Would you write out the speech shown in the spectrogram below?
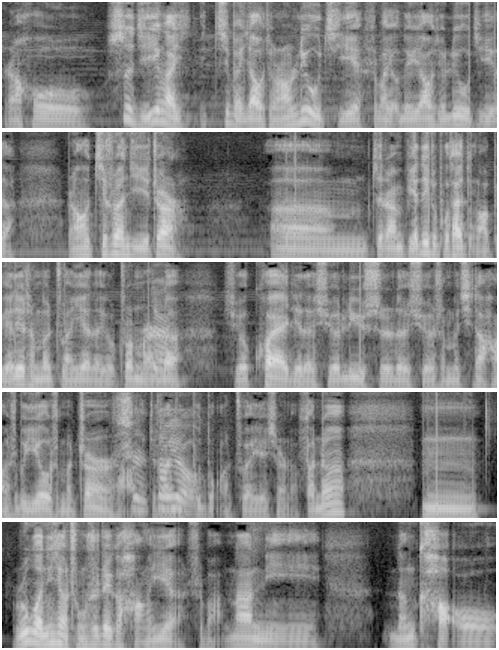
然后四级应该基本要求，然后六级是吧？有的要求六级的，然后计算机证，嗯，这咱别的就不太懂了，别的什么专业的有专门对的学会计的、学律师的、学什么其他行，是不是也有什么证儿啥的？这是都有咱就不懂了，专业性的。反正，嗯，如果你想从事这个行业是吧？那你能考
